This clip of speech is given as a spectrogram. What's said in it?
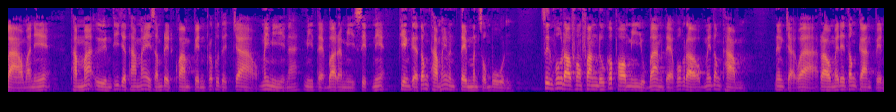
กล่าวมานี้ธรรมะอื่นที่จะทำให้สำเร็จความเป็นพระพุทธเจ้าไม่มีนะ มีแต่บารมีสิบนี้เพียงแต่ต้องทำให้มันเต็มมันสมบูรณ์ ซึ่งพวกเราฟังฟังดูก็พอมีอยู่บ้าง แต่พวกเราไม่ต้องทำเนื่องจากว่าเราไม่ได้ต้องการเป็น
